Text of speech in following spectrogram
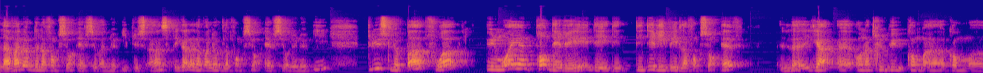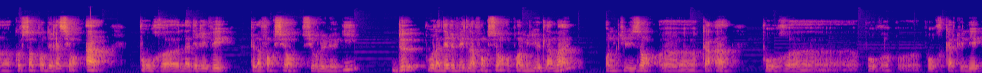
la valeur de la fonction f sur un nœud i plus 1, c'est égal à la valeur de la fonction f sur le nœud i, plus le pas fois une moyenne pondérée des, dérivés de la fonction f. il euh, on attribue comme, euh, euh, coefficient de pondération 1 pour la dérivée de la fonction sur le nœud i, 2 pour la dérivée de la fonction au point milieu de la maille, en utilisant K1 pour pour, pour, calculer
